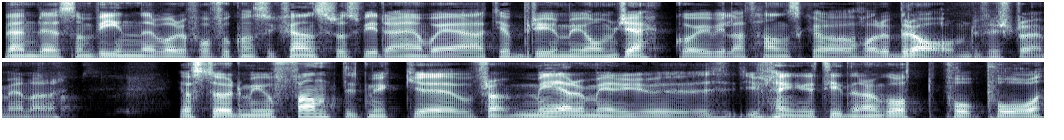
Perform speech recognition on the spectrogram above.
vem det är som vinner, vad det får för konsekvenser och så vidare, än vad jag är att jag bryr mig om Jack och jag vill att han ska ha det bra, om du förstår vad jag menar. Jag störde mig ofantligt mycket, fram, mer och mer ju, ju längre tiden har gått, på, på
